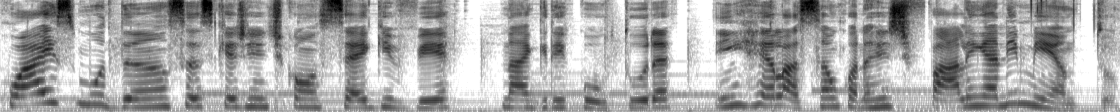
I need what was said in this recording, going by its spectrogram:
quais mudanças que a gente consegue ver na agricultura em relação quando a gente fala em alimento.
